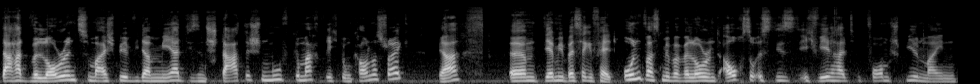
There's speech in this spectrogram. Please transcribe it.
da hat Valorant zum Beispiel wieder mehr diesen statischen Move gemacht Richtung Counter-Strike, ja, ähm, der mir besser gefällt. Und was mir bei Valorant auch so ist, dieses, ich wähle halt vor dem Spiel mein,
